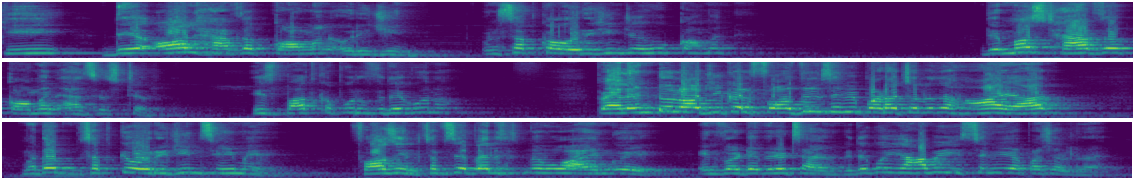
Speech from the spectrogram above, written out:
कि they all have the common origin उन सब का ओरिजिन जो है वो कॉमन है। They must have the common ancestor इस बात का प्रूफ देखो ना। पैलेंटोलॉजिकल फॉजिल से भी पता चला था हाँ यार मतलब सबके ओरिजिन सेम है। फॉजिल सबसे पहले इसमें वो आएँगे इन्वर्टेब्रेट्स आएँगे। देखो, यहाँ भी इससे भी पता चल रहा है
